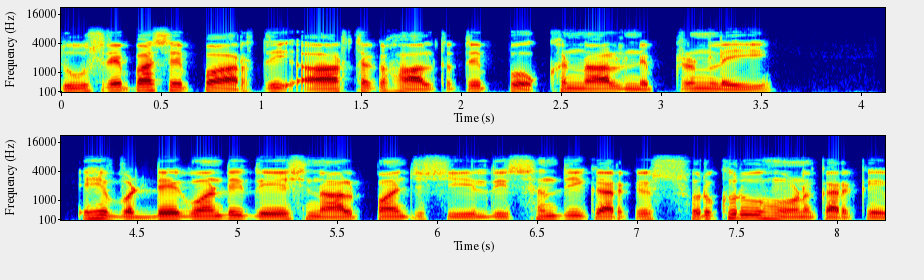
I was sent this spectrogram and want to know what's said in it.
ਦੂਸਰੇ ਪਾਸੇ ਭਾਰਤ ਦੀ ਆਰਥਿਕ ਹਾਲਤ ਅਤੇ ਭੁੱਖ ਨਾਲ ਨਿਪਟਣ ਲਈ ਇਹ ਵੱਡੇ ਗੁਆਂਢੀ ਦੇਸ਼ ਨਾਲ ਪੰਚਸ਼ੀਲ ਦੀ ਸੰਧੀ ਕਰਕੇ ਸੁਰਖਰੂ ਹੋਣ ਕਰਕੇ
